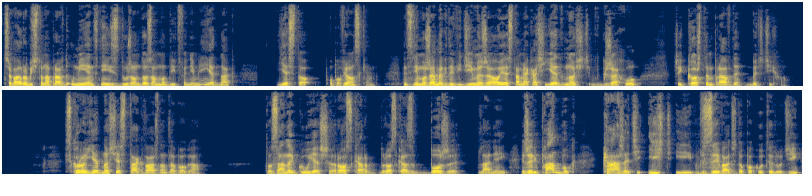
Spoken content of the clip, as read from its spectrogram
Trzeba robić to naprawdę umiejętnie i z dużą dozą modlitwy. Niemniej jednak jest to obowiązkiem. Więc nie możemy, gdy widzimy, że o jest tam jakaś jedność w grzechu, czyli kosztem prawdy, być cicho. Skoro jedność jest tak ważna dla Boga, to zanegujesz rozkaz, rozkaz Boży dla niej? Jeżeli Pan Bóg każe ci iść i wzywać do pokuty ludzi,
